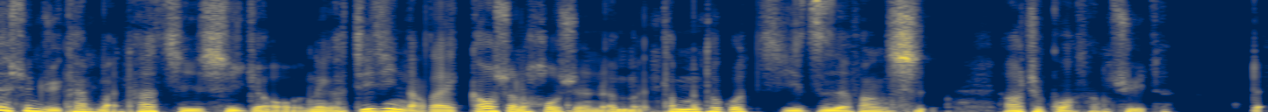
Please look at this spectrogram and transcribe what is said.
个选举看板，它其实是由那个激进党在高雄的候选人们，他们通过集资的方式，然后去挂上去的。对，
